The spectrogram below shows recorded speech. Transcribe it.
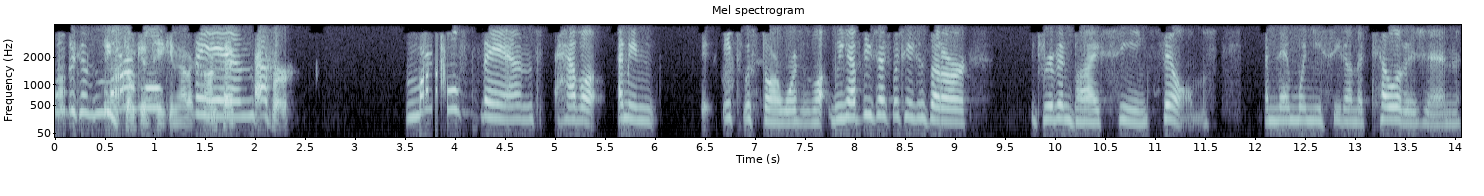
well because Things Marvel don't get taken out of fans context ever. Marvel fans have a I mean it's with Star Wars as well. We have these expectations that are driven by seeing films. And then when you see it on the television,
